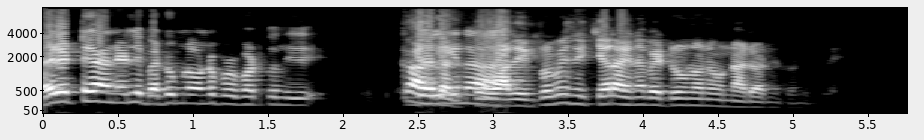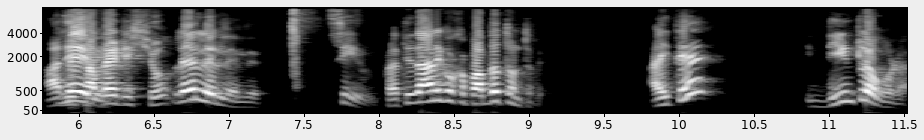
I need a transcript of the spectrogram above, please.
డైరెక్ట్గా ఆయన వెళ్ళి బెడ్రూమ్లో ఉన్నప్పుడు పట్టుకుంది. వాళ్ళు ఇన్ఫర్మేషన్ ఇచ్చారు ఆయన బెడ్రూమ్లోనే ఉన్నాడు అనేటువంటిది అది. సపరేట్ ఇష్యూ లేదు లేదు లేదు లేదు. సి ప్రతిదానికి ఒక పద్ధతి ఉంటుంది. అయితే దీంట్లో కూడా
